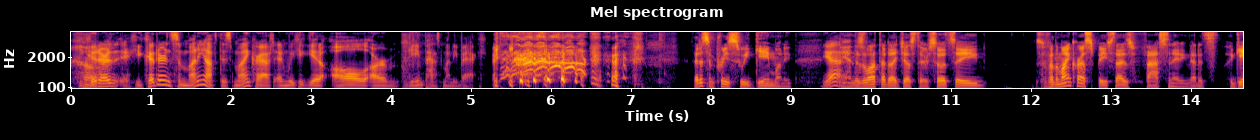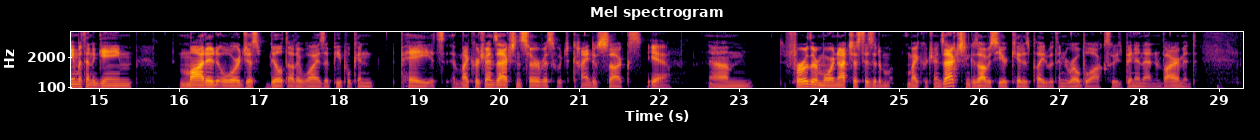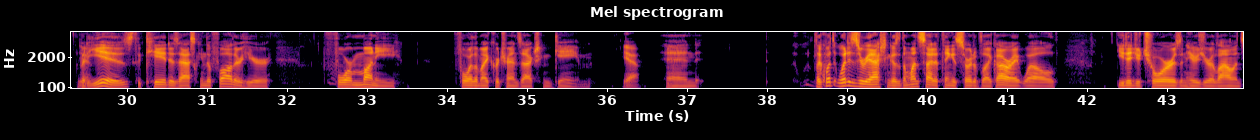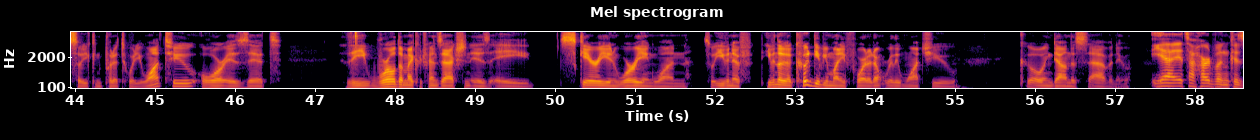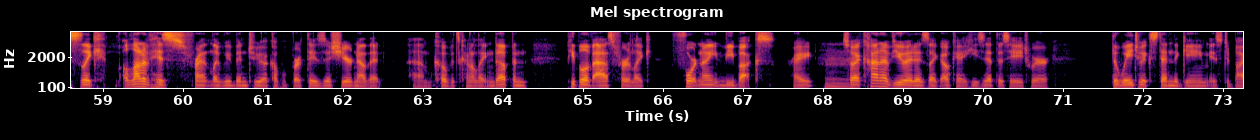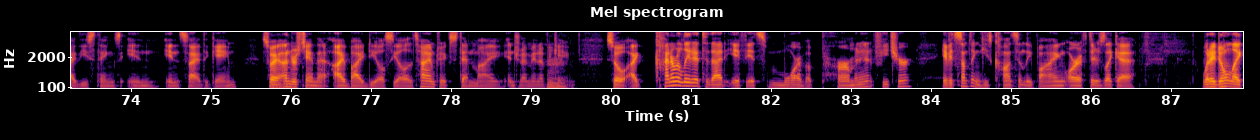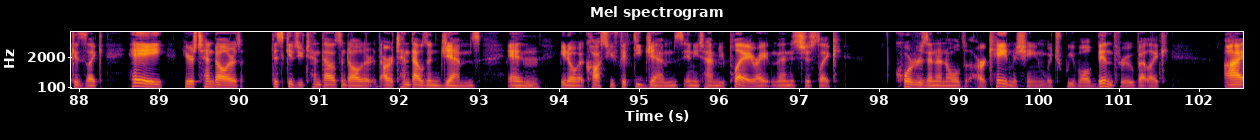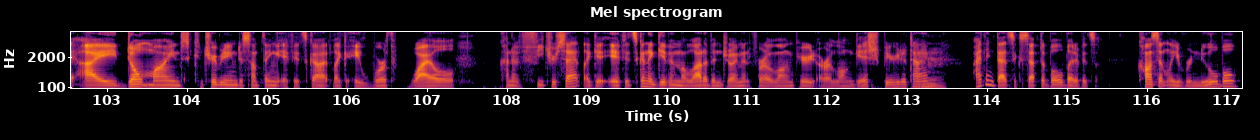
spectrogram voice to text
he could earn he could earn some money off this Minecraft, and we could get all our Game Pass money back. that is some pretty sweet game money. yeah, Man, there's a lot to digest there. So it's a so for the Minecraft space, that is fascinating. That it's a game within a game, modded or just built otherwise that people can pay. It's a microtransaction service, which kind of sucks. yeah, Um, furthermore, not just is it a microtransaction, because obviously your kid has played within Roblox, so he's been in that environment. But Yeah. he is, the kid is asking the father here for money for the microtransaction game. yeah, And like what what is the reaction? Because the one side of thing is sort of like, all right, well, you did your chores and here's your allowance so you can put it to where you want to, or is it the world of microtransaction is a scary and worrying one. So even if even though I could give you money for it, I don't really want you going down this avenue. yeah. It's a hard one because like a lot of his friend, like we've been to a couple birthdays this year now that um, COVID's kind of lightened up, and people have asked for like Fortnite V Bucks, right? So I kind of view it as like, okay, he's at this age where the way to extend the game is to buy these things in inside the game. So I mm-hmm. understand that I buy DLC all the time to extend my enjoyment of a mm-hmm. game. So I kind of relate it to that if it's more of a permanent feature, if it's something he's constantly buying, or if there's like a what I don't like is like, hey, here's ten dollars. This gives you ten thousand dollars or ten thousand gems, and mm-hmm. you know it costs you fifty gems anytime you play, right? And then it's just like quarters in an old arcade machine, which we've all been through. But like, I I don't mind contributing to something if it's got like a worthwhile kind of feature set. Like if it's gonna give him a lot of enjoyment for a long period or a longish period of time, I think that's acceptable. But if it's constantly renewable,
